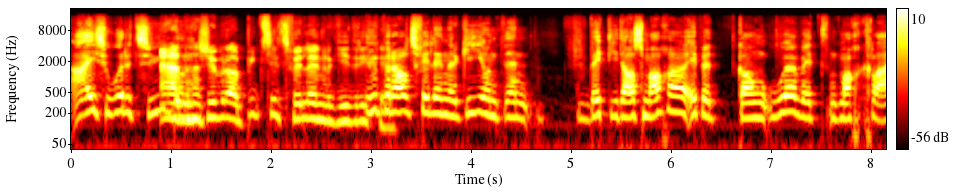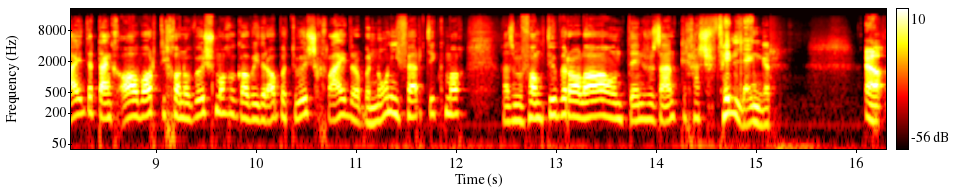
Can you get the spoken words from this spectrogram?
ein hure Zeug und dann hast du überall ein bisschen zu viel Energie drin. überall zu viel Energie und dann will ich das machen, eben gang uhr und mache Kleider, denke, ah warte, ich kann noch Wäsche machen, gehe wieder runter, die Wäsche, Kleider, aber noch nicht fertig gemacht. Also man fängt überall an und dann schlussendlich hast du viel länger. Ja,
